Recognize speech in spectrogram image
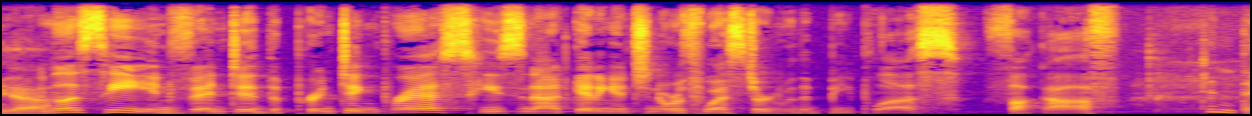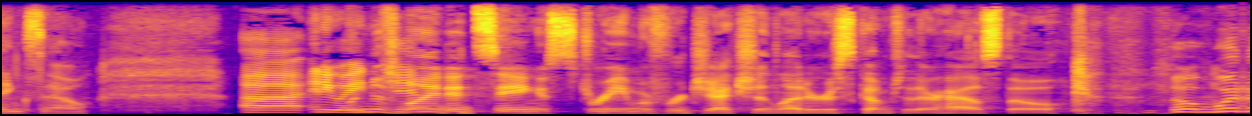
Yeah. Unless he invented the printing press, he's not getting into Northwestern with a B plus. Fuck off. Didn't think so. Uh, anyway, Wouldn't have Jim- minded seeing a stream of rejection letters come to their house, though. So it would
